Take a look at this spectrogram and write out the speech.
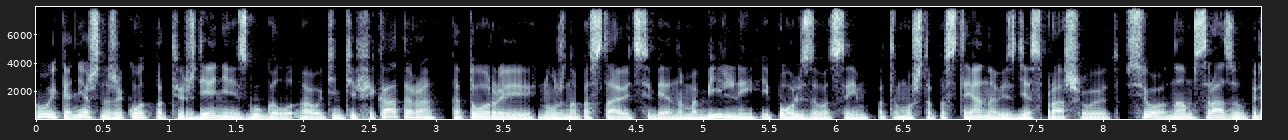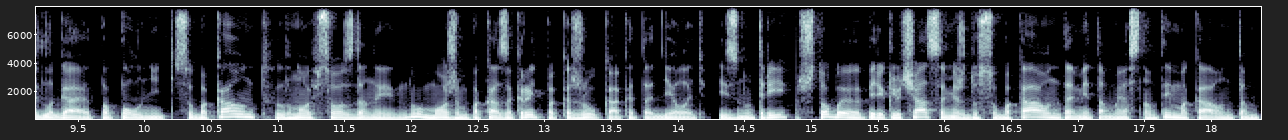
Ну и, конечно же, код подтверждения из Google аутентификатора, который нужно поставить себе на мобильный и пользоваться им, потому что постоянно везде спрашивают. Все, нам сразу предлагают пополнить субаккаунт, вновь созданный. Ну, можем пока закрыть, покажу, как это делать изнутри. Чтобы переключаться между субаккаунтами там и основным аккаунтом,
